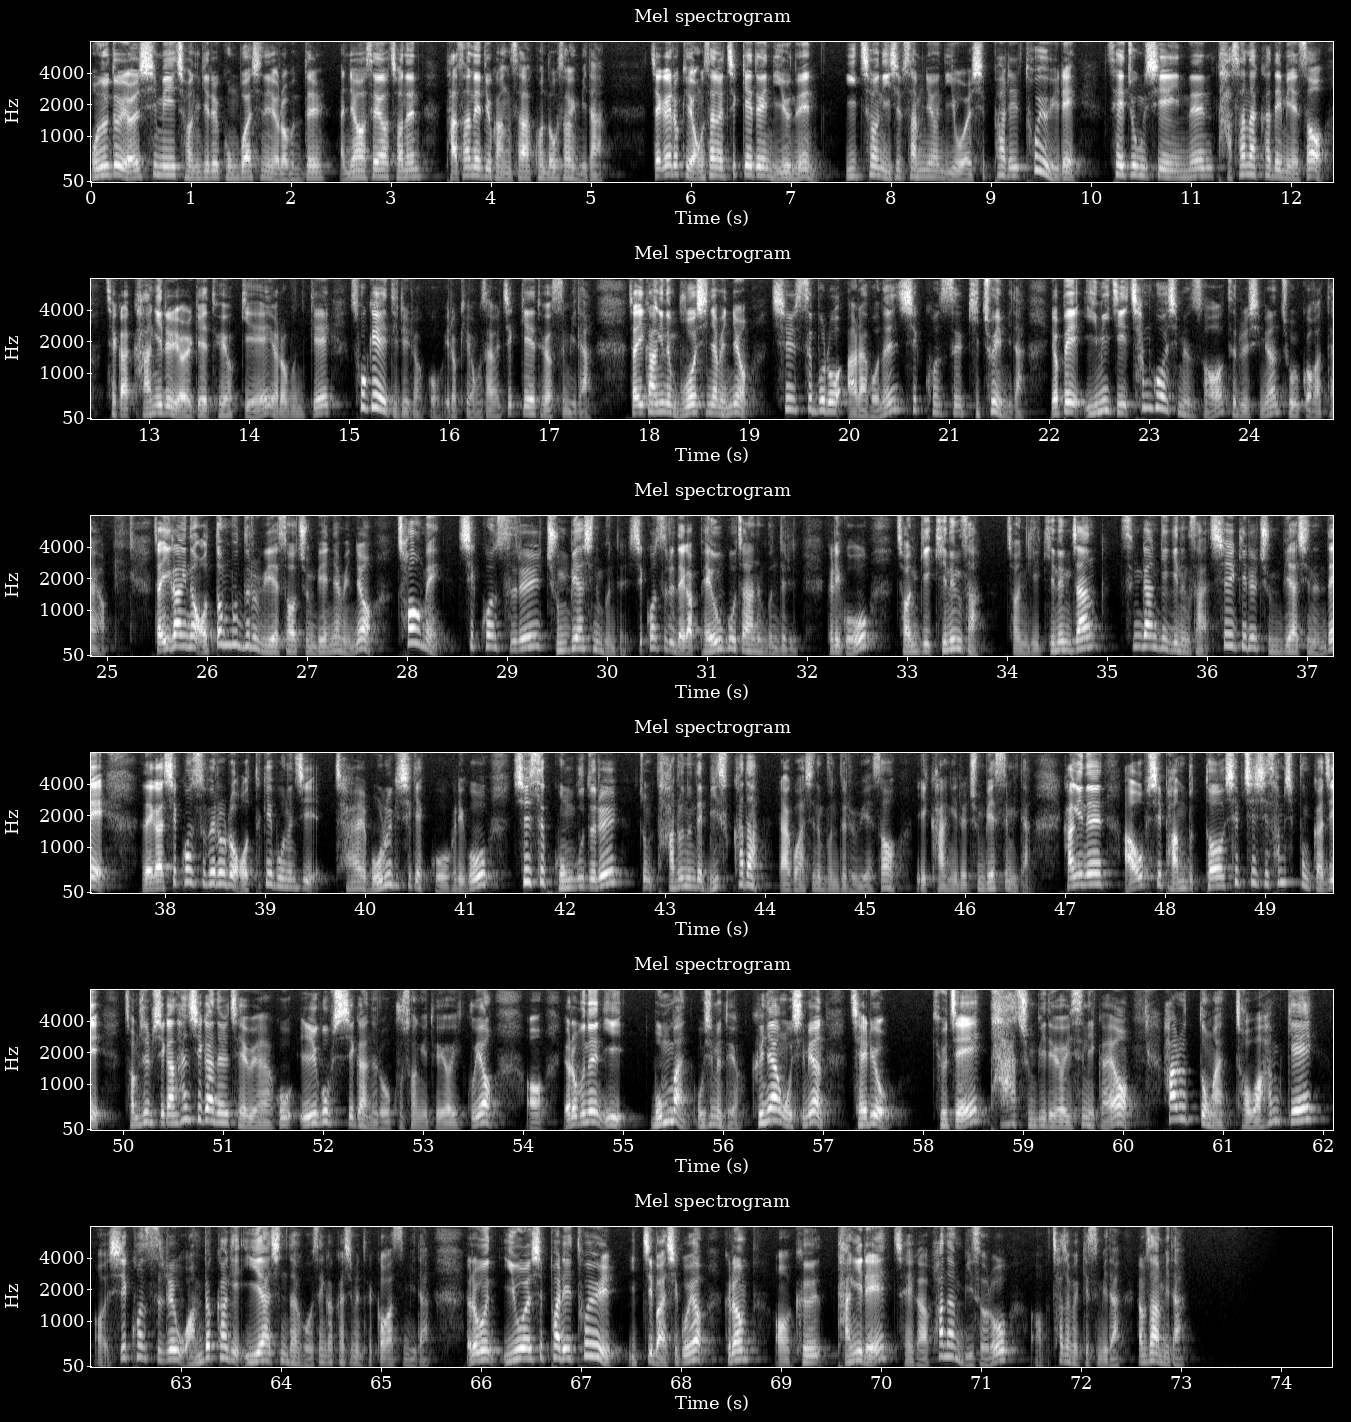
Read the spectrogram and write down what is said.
오늘도 열심히 전기를 공부하시는 여러분들, 안녕하세요. 저는 다산에듀 강사 권동석입니다. 제가 이렇게 영상을 찍게 된 이유는 2023년 2월 18일 토요일에 세종시에 있는 다산 아카데미에서 제가 강의를 열게 되었기에 여러분께 소개해 드리려고 이렇게 영상을 찍게 되었습니다. 자, 이 강의는 무엇이냐면요. 실습으로 알아보는 시퀀스 기초입니다. 옆에 이미지 참고하시면서 들으시면 좋을 것 같아요. 자, 이 강의는 어떤 분들을 위해서 준비했냐면요. 처음에 시퀀스를 준비하시는 분들, 시퀀스를 내가 배우고자 하는 분들, 그리고 전기 기능사, 전기 기능장, 승강기 기능사, 실기를 준비하시는데 내가 시퀀스 회로를 어떻게 보는지 잘 모르시겠고 그리고 실습 공구들을 좀 다루는데 미숙하다라고 하시는 분들을 위해서 이 강의를 준비했습니다. 강의는 9시 반부터 17시 30분까지 점심시간 1시간을 제외하고 7시간으로 구성이 되어 있고요. 어, 여러분은 이 몸만 오시면 돼요. 그냥 오시면 재료, 교재 다 준비되어 있으니까요. 하루 동안 저와 함께 어, 시퀀스를 완벽하게 이해하신다고 생각하시면 될 것 같습니다. 여러분 2월 18일 토요일 잊지 마시고요. 그럼 어, 그 당일에 제가 환한 미소로 어, 찾아뵙겠습니다. 감사합니다.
